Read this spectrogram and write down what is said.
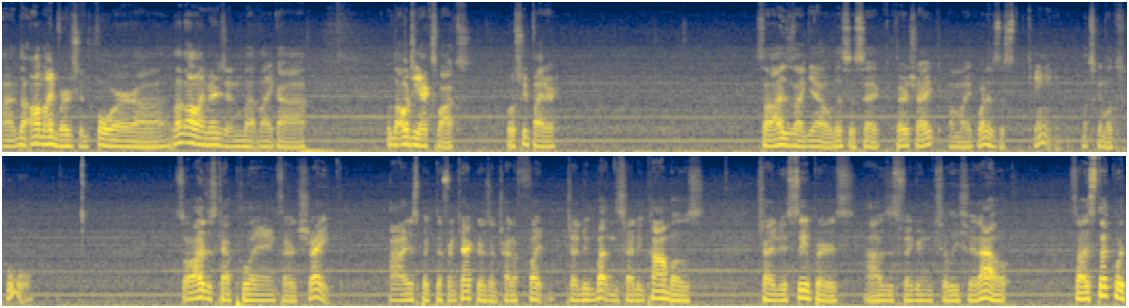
uh, the online version for uh, not the online version, but like uh, the OG Xbox, well Street Fighter. So I was like, "Yo, this is sick." Third Strike. I'm like, "What is this game? This game looks cool." So I just kept playing Third Strike. I just picked different characters and try to fight, try to do buttons, try to do combos, try to do supers. I was just figuring silly shit out. So I stuck with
